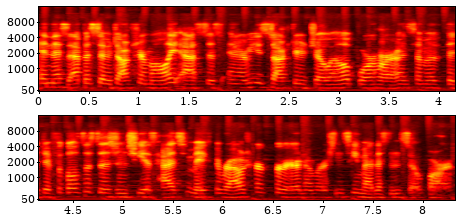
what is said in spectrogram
In this episode, Dr. Molly Estes interviews Dr. Joelle Borhart on some of the difficult decisions she has had to make throughout her career in emergency medicine so far.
